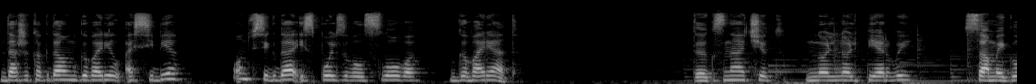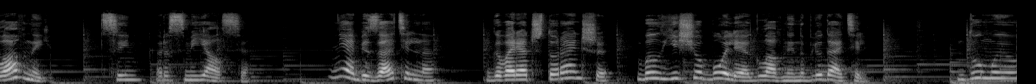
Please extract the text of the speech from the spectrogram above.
Даже когда он говорил о себе, он всегда использовал слово «говорят». «Так значит, 001 самый главный?» Цинь рассмеялся. «Не обязательно. Говорят, что раньше был еще более главный наблюдатель. Думаю,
